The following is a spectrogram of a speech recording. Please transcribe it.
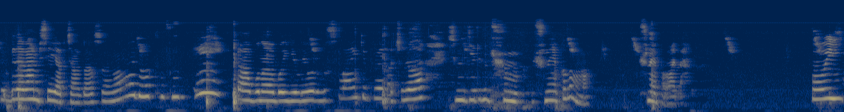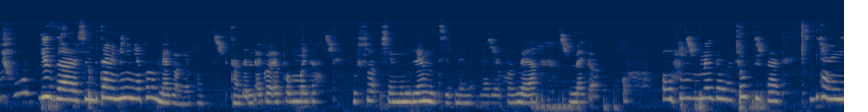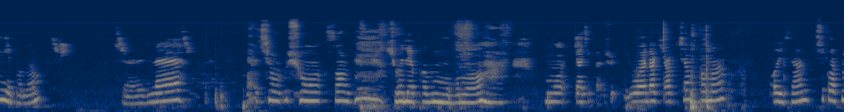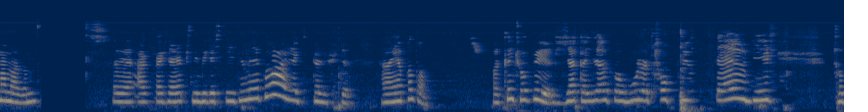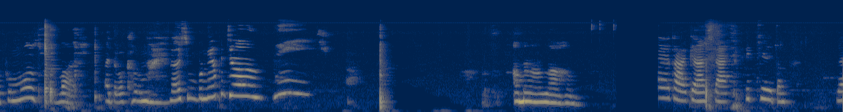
Şu, bir de ben bir şey yapacağım daha sonra. Hadi bakalım. Ben buna bayılıyorum. Slime gibi açılıyorlar. Şimdi gelin şu, şunu yapalım mı? Şunu yapalım hadi. Oy çok güzel. Şimdi bir tane minim yapalım, mega mı yapalım? Bir tane de mega yapalım hadi. Yoksa şey minileri mi bitirip mega yapalım veya mega. Of, of mega çok güzel. Bir tane mini yapalım. Şöyle. Şu, şu son şöyle yapalım mı bunu? Bunu gerçekten şu yuvarlak yapacağım ama o yüzden şıklatmam lazım. Evet arkadaşlar hepsini birleştirdim ve bu hale dönüştü. Hemen yapalım. Bakın çok büyük. Arkadaşlar burada çok büyük dev bir topumuz var. Hadi bakalım. şimdi bunu yapacağız. Aman Allah'ım. Evet arkadaşlar bitirdim. Ve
